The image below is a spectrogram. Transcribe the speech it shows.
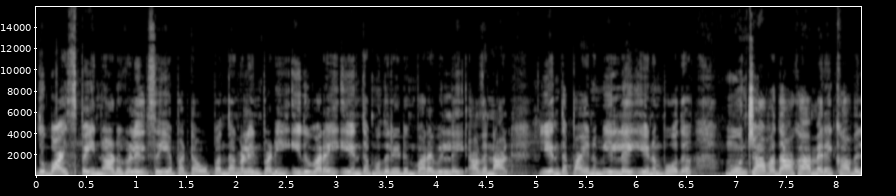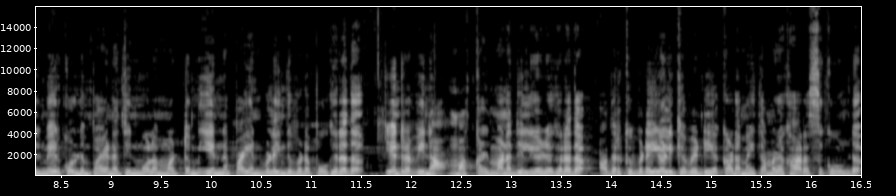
துபாய் ஸ்பெயின் நாடுகளில் செய்யப்பட்ட ஒப்பந்தங்களின்படி இதுவரை எந்த முதலீடும் வரவில்லை. அதனால் எந்த பயனும் இல்லை எனும்போது மூன்றாவதாக அமெரிக்காவில் மேற்கொள்ளும் பயணத்தின் மூலம் மட்டும் என்ன பயன் விளைந்துவிடப் போகிறது என்ற வினா மக்கள் மனதில் எழுகிறது. அதற்கு விடையளிக்க வேண்டிய கடமை தமிழக அரசுக்கு உண்டு.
